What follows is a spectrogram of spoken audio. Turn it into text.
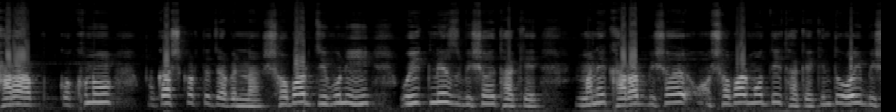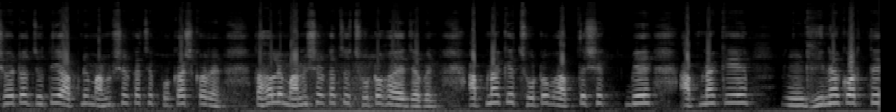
খারাপ কখনো প্রকাশ করতে যাবেন না। সবার জীবনই উইকনেস বিষয় থাকে। মানে খারাপ বিষয় সবার মধ্যেই থাকে। কিন্তু ওই বিষয়টা যদি আপনি মানুষের কাছে প্রকাশ করেন, তাহলে মানুষের কাছে ছোট হয়ে যাবেন। আপনাকে ছোট ভাবতে শিখবে, আপনাকে ঘৃণা করতে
